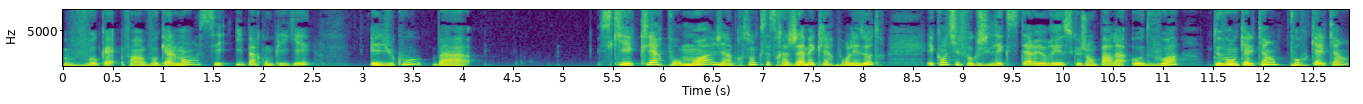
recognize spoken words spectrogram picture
vocalement, c'est hyper compliqué. Et du coup, bah, ce qui est clair pour moi, j'ai l'impression que ça sera jamais clair pour les autres. Et quand il faut que je l'extériorise, que j'en parle à haute voix, devant quelqu'un, pour quelqu'un,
